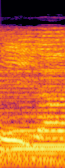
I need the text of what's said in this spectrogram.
Yeah.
